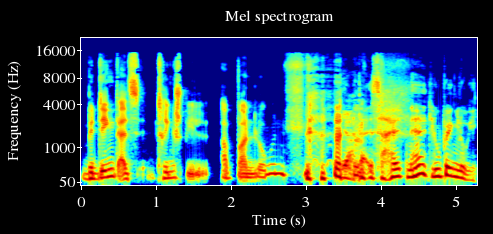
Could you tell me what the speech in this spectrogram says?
bedingt als Trinkspielabwandlungen. Ja, da ist halt, ne, Looping Louis.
